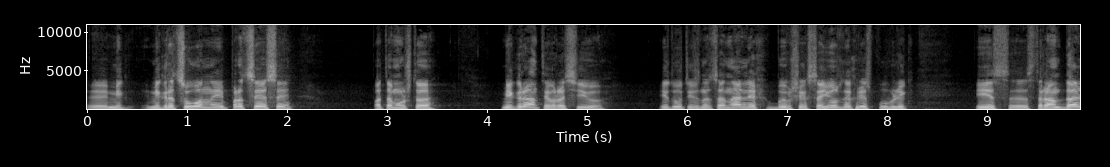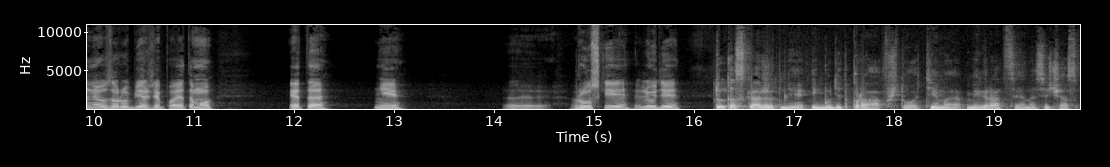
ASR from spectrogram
э, миграционные процессы, потому что мигранты в Россию идут из национальных бывших союзных республик, из э, стран дальнего зарубежья, поэтому это не э, русские люди, кто-то скажет мне и будет прав, что тема миграции, она сейчас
